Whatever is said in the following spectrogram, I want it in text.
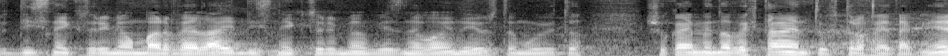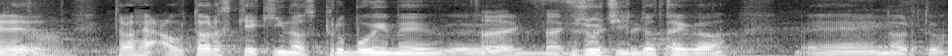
Disney, który miał Marvela i Disney, który miał Gwiezdne Wojny już, to mówił to szukajmy nowych talentów trochę tak, nie? Że No. trochę autorskie kino spróbujmy e, Tak, tak, wrzucić tak, do tak, tego e, nurtu.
